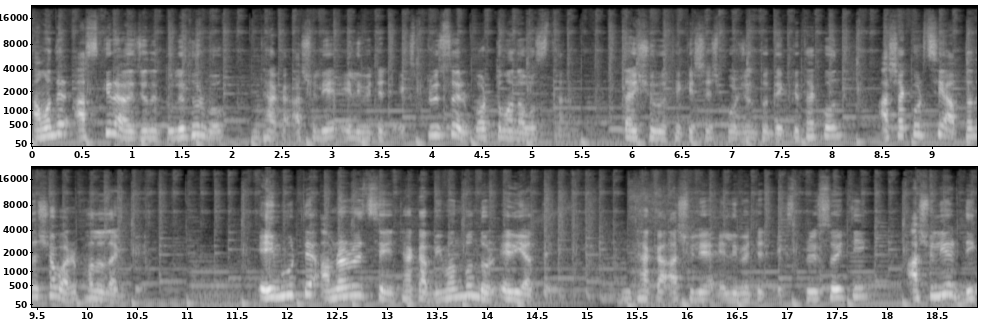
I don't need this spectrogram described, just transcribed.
আমাদের আজকের আয়োজনে তুলে ধরব ঢাকা আশুলিয়া এলিভেটেড এক্সপ্রেসের বর্তমান অবস্থা। তাই শুরু থেকে শেষ পর্যন্ত দেখতে থাকুন। আশা করছি আপনাদের সবার ভালো লাগবে। এই মুহূর্তে আমরা রয়েছি ঢাকা বিমানবন্দর এরিয়াতে। ঢাকা আশুলিয়া এলিভেটেড এক্সপ্রেসওয়েটি আশুলিয়ার দিক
